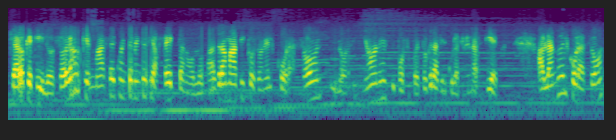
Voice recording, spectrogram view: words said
Claro que sí, los órganos que más frecuentemente se afectan o los más dramáticos son el corazón y los riñones y por supuesto que la circulación en las piernas. Hablando del corazón,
